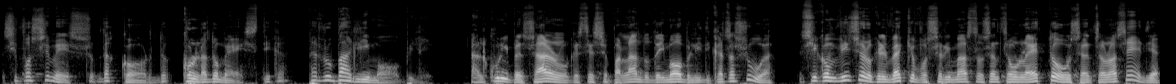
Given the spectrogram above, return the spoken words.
si fosse messo d'accordo con la domestica per rubargli i mobili. Alcuni pensarono che stesse parlando dei mobili di casa sua, si convinsero che il vecchio fosse rimasto senza un letto o senza una sedia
